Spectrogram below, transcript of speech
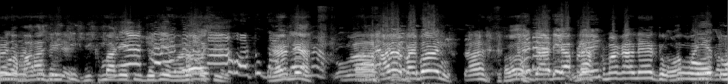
તું અમારા વસ્તુ ભીખ માંગે તું જોજે વર્ષ પછી. ખોટું લે અરે ભાઈ બન. ગાડી આપણે લાખમાં ગાલે તો તો.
